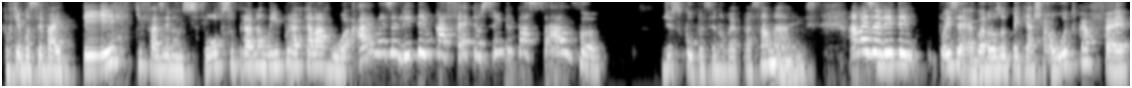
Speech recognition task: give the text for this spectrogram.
Porque você vai ter que fazer um esforço para não ir por aquela rua. Ai, mas ali tem um café que eu sempre passava. Desculpa, você não vai passar mais. Ah, mas ali tem. Pois é, agora nós vamos ter que achar outro café,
